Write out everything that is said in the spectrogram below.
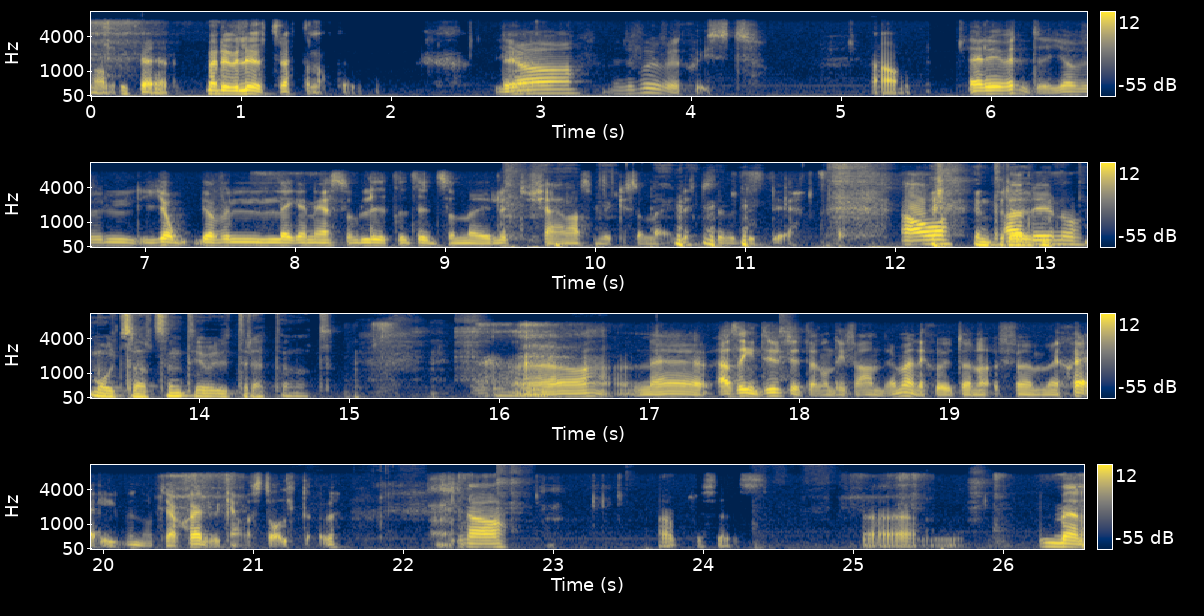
ja okej. Men du vill uträtta något? eller? Ja, det vore väl schysst. Ja. Eller jag vet inte. Jag vill, jobb, jag vill lägga ner så lite tid som möjligt och tjäna så mycket som möjligt. Det är väl typ det. Ja, Är inte Ja, det, är nog- motsatsen till att uträtta något? Ja, nej, alltså inte uträtta någonting för andra människor utan för mig själv. Något jag själv kan vara stolt över. Ja, ja precis. Eh, Men,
